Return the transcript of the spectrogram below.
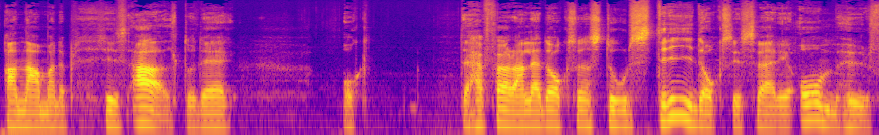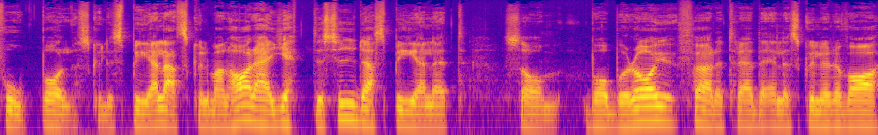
anammade precis allt och det och det här föranledde också en stor strid också i Sverige om hur fotboll skulle spelas. Skulle man ha det här jättesydda spelet som Bob och Roy företrädde eller skulle det vara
